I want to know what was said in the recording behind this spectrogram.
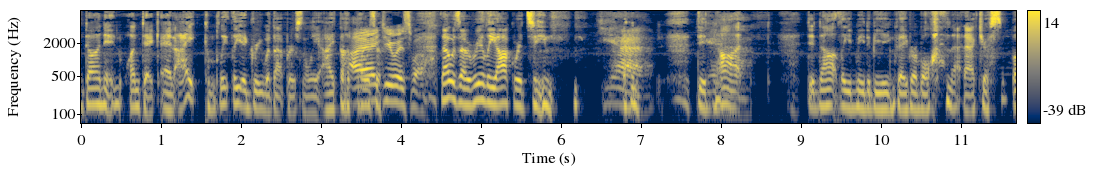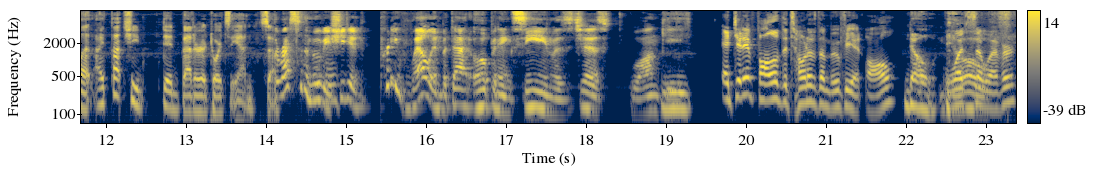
done in one take, and I completely agree with that personally. I thought that was I a, do as well. that was a really awkward scene. Yeah. did not did not lead me to being favorable on that actress, but I thought she did better towards the end. So the rest of the movie she did pretty well in, but that opening scene was just wonky. It didn't follow the tone of the movie at all No, whatsoever.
